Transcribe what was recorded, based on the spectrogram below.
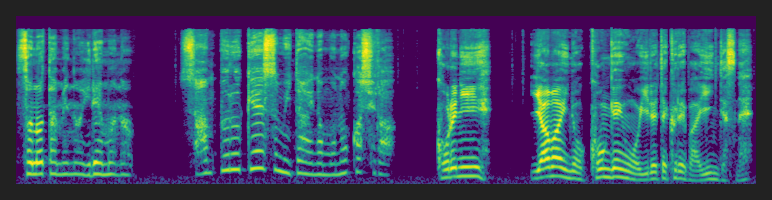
そのための入れ物。サンプルケースみたいなものかしら？これに病の根源を入れてくればいいんですね。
